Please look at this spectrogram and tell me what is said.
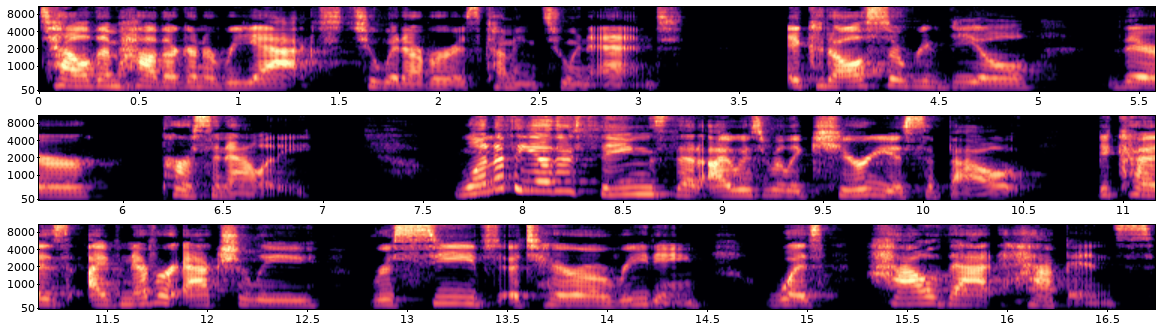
tell them how they're going to react to whatever is coming to an end it could also reveal their personality. One of the other things that I was really curious about, because I've never actually received a tarot reading, was how that happens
